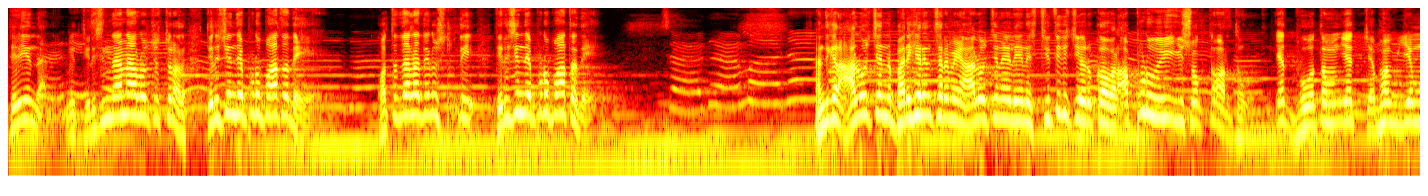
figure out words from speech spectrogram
తెలియందని మీరు తెలిసిందని ఆలోచిస్తున్నారు. తెలిసింది ఎప్పుడు పాతదే. కొత్తది ఎలా తెలుస్తుంది? తెలిసింది ఎప్పుడు పాతదే. అందుకని ఆలోచనను పరిహరించడమే ఆలోచన లేని స్థితికి చేరుకోవాలి. అప్పుడు ఈ సూక్తం అర్థం యద్భూతం యత్యభవ్యం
